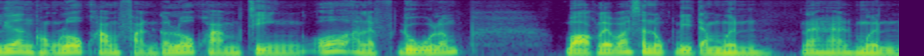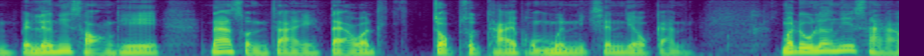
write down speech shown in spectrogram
เรื่องของโลกความฝันกับโลกความจริง โอ้อะไรดูแล้วบอกเลยว่าสนุกดีแต่มึนนะฮะมึนเป็นเรื่องที่สองที่น่าสนใจ แต่ว่าจบสุดท้ายผมมึนอีกเช่นเดียวกัน มาดูเรื่องที่สาม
